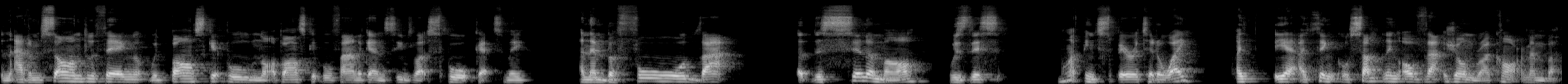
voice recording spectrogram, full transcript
an Adam Sandler thing with basketball. Not a basketball fan again. Seems like sport gets me. And then before that, at the cinema was this might have been Spirited Away. I yeah, I think or something of that genre. I can't remember.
